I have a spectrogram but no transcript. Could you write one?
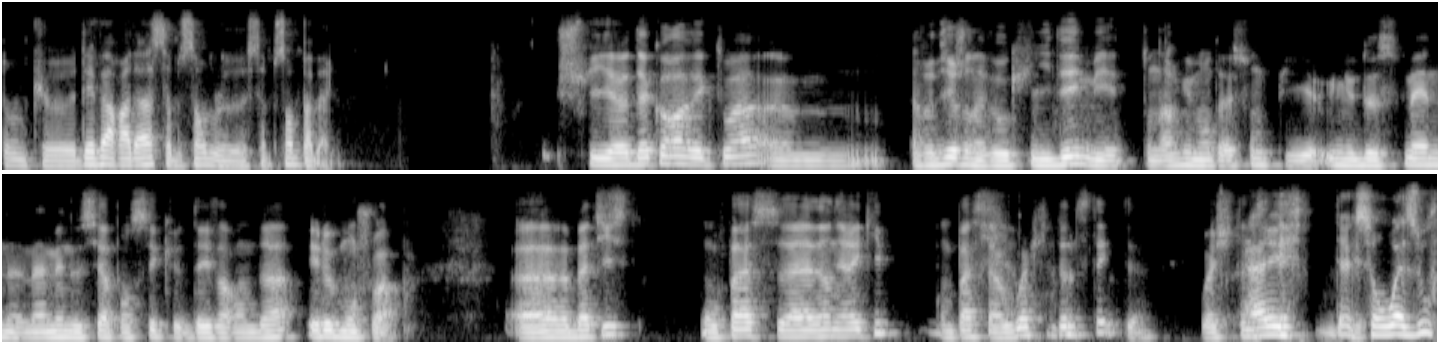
Donc euh, Devarada, ça me semble, ça me semble pas mal. Je suis euh, d'accord avec toi. à vrai dire, j'en avais aucune idée, mais ton argumentation depuis une ou deux semaines m'amène aussi à penser que Dave Aranda est le bon choix. Baptiste, on passe à la dernière équipe. On passe à Washington State. Washington Allez, direction Wazoo.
